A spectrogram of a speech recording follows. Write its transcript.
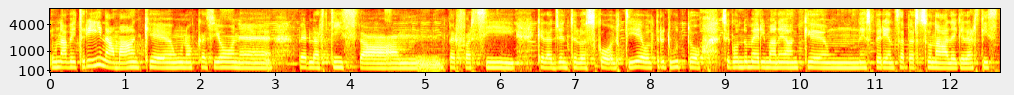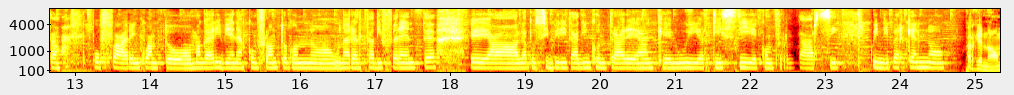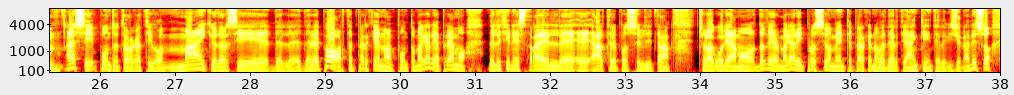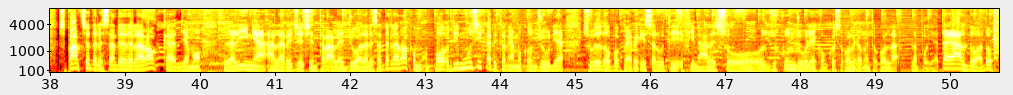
una vetrina ma anche un'occasione per l'artista mh, per far sì che la gente lo ascolti e oltretutto secondo me rimane anche un'esperienza personale che l'artista può fare in quanto magari viene a confronto con una realtà differente e ha la possibilità di incontrare anche lui artisti e confrontarsi. Quindi perché no? Perché no? Eh sì, punto interrogativo. Mai chiudersi delle, delle, porte, perché no? Appunto, magari apriamo delle finestrelle e altre possibilità. Ce lo auguriamo davvero. Magari prossimamente, perché no, vederti anche in televisione. Adesso spazio ad Alessandria della Rocca, diamo la linea alla regia centrale giù ad Alessandria della Rocca, un po' di musica, ritorniamo con Giulia subito dopo per i saluti finali su, con Giulia e con questo collegamento con la, la Puglia. Te Aldo, a dopo.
